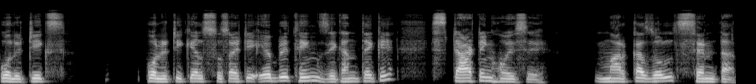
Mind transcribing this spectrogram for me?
politics political society everything যেখান থেকে স্টার্টিং হয়েছে, মার্কাজুল সেন্টার,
